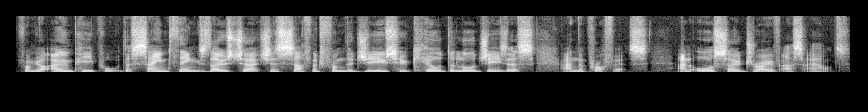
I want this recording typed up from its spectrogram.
from your own people the same things those churches suffered from the Jews who killed the Lord Jesus and the prophets, and also drove us out.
